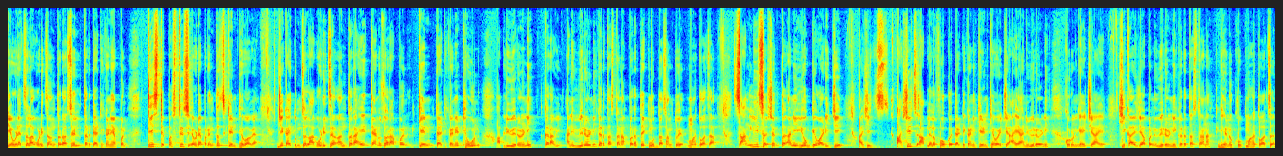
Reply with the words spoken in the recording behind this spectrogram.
एवढ्याचं लागवडीचं अंतर असेल तर त्या ठिकाणी आपण तीस ते पस्तीस एवढ्यापर्यंतच केन ठेवाव्या. जे काही तुमचं लागवडीचं अंतर आहे त्यानुसार आपण केन त्या ठिकाणी ठेवून आपली विरळणी करावी. आणि विरळणी करत असताना परत एक मुद्दा सांगतोय महत्त्वाचा. चांगली सशक्त आणि योग्य वाढीची अशीच अशीच आपल्याला फोकं त्या ठिकाणी केन ठेवायची आहे आणि विरळणी करून घ्यायची आहे. ही काळजी आपण विरळणी करत असतो असताना घेणं खूप महत्त्वाचं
